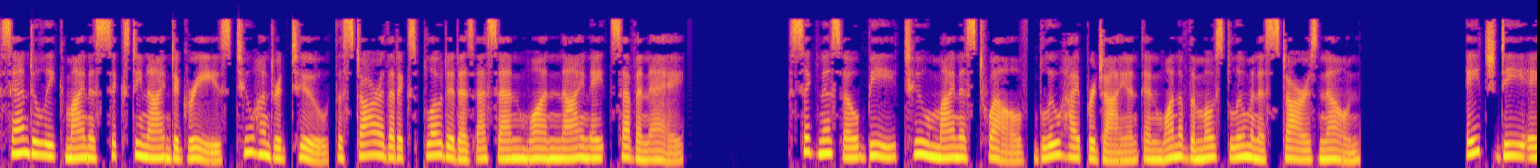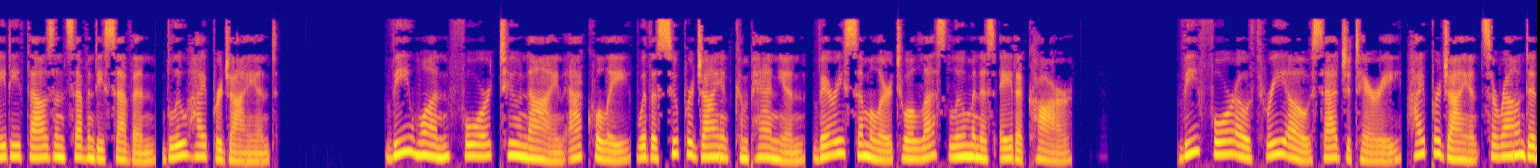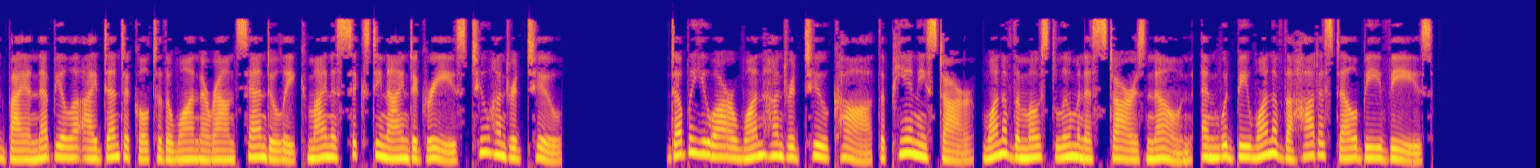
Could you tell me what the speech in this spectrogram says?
Sanduleak minus 69 degrees 202 the star that exploded as SN 1987A. Cygnus OB2-12 blue hypergiant and one of the most luminous stars known. HD 80077 blue hypergiant. V1429 Aquila with a supergiant companion, very similar to a less luminous Eta Car. V4030 Sagittary hypergiant surrounded by a nebula identical to the one around Sanduleak-69 degrees 202. WR102 Ka the Peony star, one of the most luminous stars known, and would be one of the hottest LBVs.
